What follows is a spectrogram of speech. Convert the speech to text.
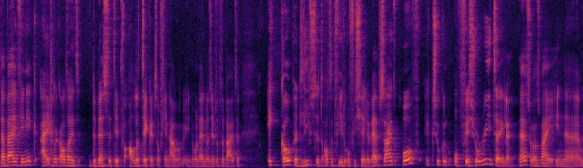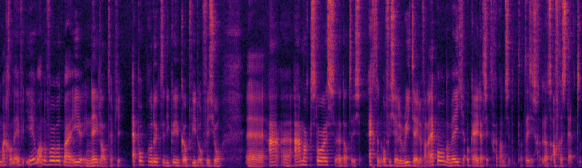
daarbij vind ik eigenlijk altijd de beste tip voor alle tickets, of je nou in Orlando zit of daarbuiten. Ik koop het liefst het altijd via de officiële website of ik zoek een official retailer. Hè, zoals wij in, eh, maar gewoon even een heel ander voorbeeld, maar hier in Nederland heb je Apple producten, die kun je kopen via de official A- eh, AMAC stores. Eh, dat is echt een officiële retailer van Apple. Dan weet je, oké, daar zit garantie, dat, dat, is, dat is afgestemd.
